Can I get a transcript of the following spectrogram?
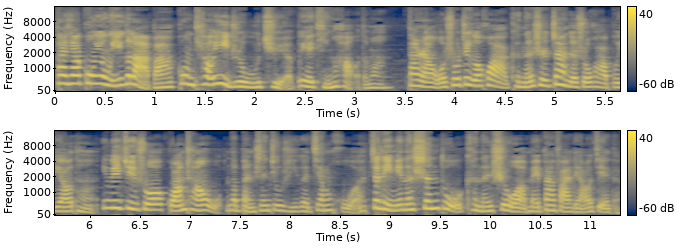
大家共用一个喇叭，共跳一支舞曲，不也挺好的吗？当然，我说这个话可能是站着说话不腰疼，因为据说广场舞那本身就是一个江湖，这里面的深度可能是我没办法了解的。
